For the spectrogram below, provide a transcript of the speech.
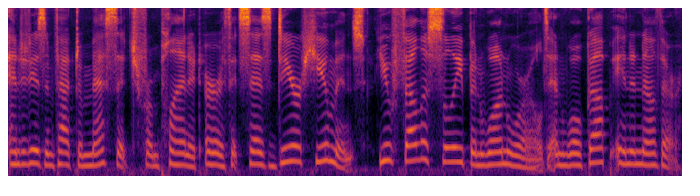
And it is, in fact, a message from planet Earth. It says, Dear humans, you fell asleep in one world and woke up in another.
